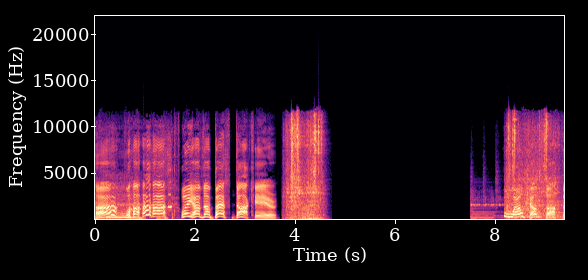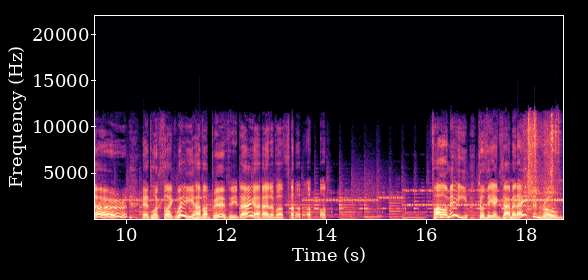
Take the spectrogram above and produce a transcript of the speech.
Huh? we have the best doc here. Welcome, Doctor. It looks like we have a busy day ahead of us. Follow me to the examination room.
